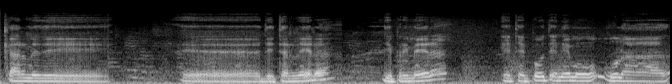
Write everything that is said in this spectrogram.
carne de, eh, de ternera, de primera, y después tenemos una,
